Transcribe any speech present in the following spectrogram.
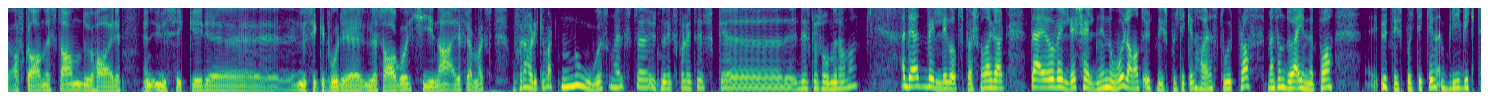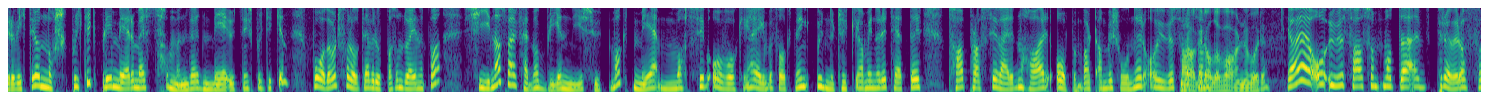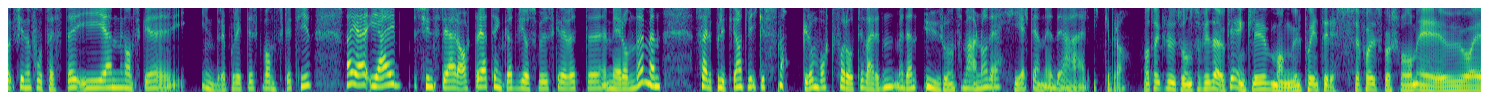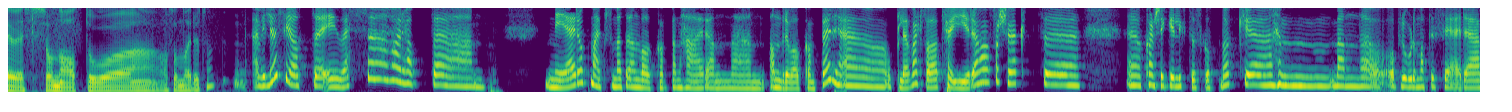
Afghanistan. Du har en usikker, usikkert hvor USA går. Kina er i fremvekst. Helst. Hvorfor har det ikke vært noe som helst utenrikspolitisk eh, diskusjoner, Anna? Det er et veldig godt spørsmål. Det er klart, det er jo veldig sjelden i noe land at utenrikspolitikken har en stor plass. Men som du er inne på, utenrikspolitikken blir viktigere og viktigere, og norsk politikk blir mer og mer sammenvevd med utenrikspolitikken. Både vårt forhold til Europa, som du er inne på, Kina, som er i ferd med å bli en ny supermakt med massiv overvåking av egen befolkning, undertrykking av minoriteter, ta plass i verden, har åpenbart ambisjoner, og USA Lager som alle varene våre. Ja, ja, og USA som på en måte prøver å finne fotfeste i en ganske indrepolitisk vanskelig tid. Nei, jeg, jeg syns det er rart, og jeg tenker at vi også burde skrevet uh, mer om det. Men særlig politikerne, at vi ikke snakker om vårt forhold til verden med den uroen som er nå, det er jeg helt enig i. Det er ikke bra. Hva tenker du Tone Sofie? Det er jo ikke egentlig mangel på interesse for spørsmål om EU og EØS og Nato og, og sånn der ute? Jeg vil jo si at EØS har hatt eh, mer oppmerksomhet i denne valgkampen her enn eh, andre valgkamper. Jeg opplever i hvert fall at Høyre har forsøkt eh, Kanskje ikke lyktes godt nok, eh, men eh, å problematisere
